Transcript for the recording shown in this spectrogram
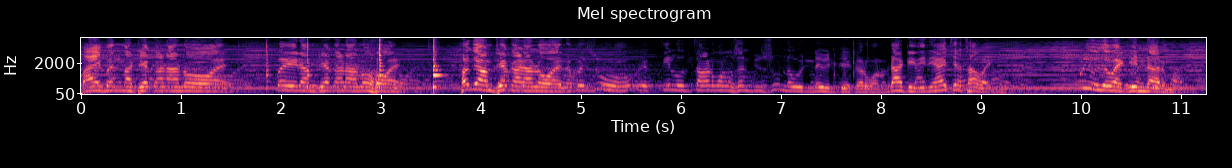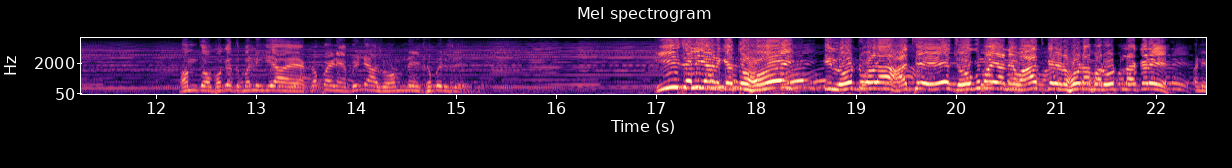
ભાઈબંધમાં ઠેકાણા નો હોય બૈરામ ઠેકાણા નો હોય હગામ ઠેકાણા નો હોય તો પછી શું? એક તીલું તાણવાનું છે ને બીજું શું નવીન નવીન કઈ કરવાનું? દાટી દીને આચે થવાની બીજું જવાય ગિરનારમાં. આમ તો ભગત બની ગયા હે કપાણ્યા બન્યા છો અમને ખબર છે. ઈ જલિયાણ કેતો હોય, ઈ લોટવાળા હાથે જોગમાયાને વાત કરે, રહોડામાં રોટલા કરે. અને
